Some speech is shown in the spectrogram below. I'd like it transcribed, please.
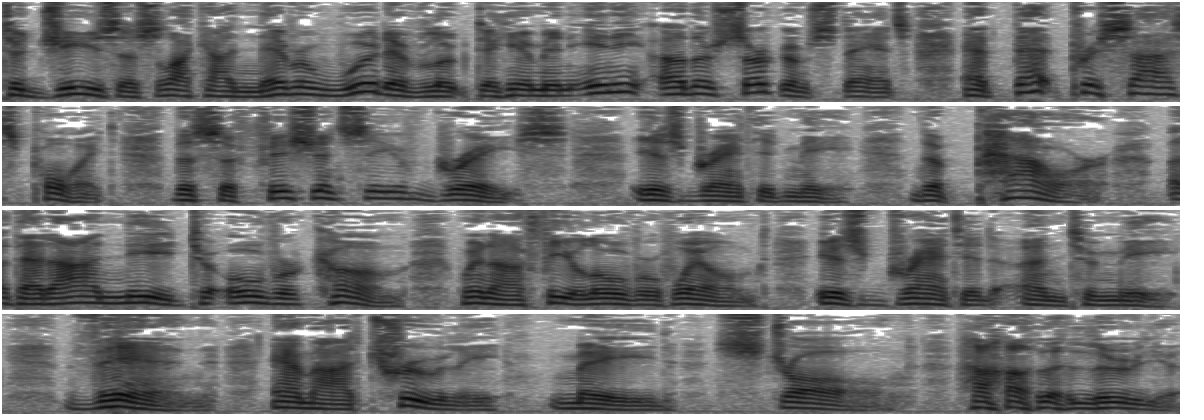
to Jesus like I never would have looked to him in any other circumstance. At that precise point, the sufficiency of grace is granted me. The power that I need to overcome when I feel overwhelmed is granted unto me. Then am I truly made strong. Hallelujah.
